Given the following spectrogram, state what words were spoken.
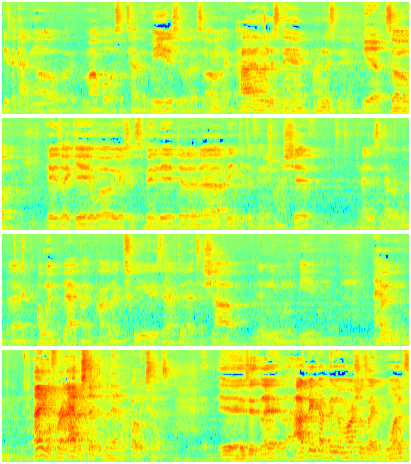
He's like, I know, but my boss is telling me this or that. So I'm like, I understand, I understand. Yeah. So it was like, yeah, well, you're suspended, da da da. I didn't get to finish my shift, I just never went back. I went back like probably like two years after that to shop. but I didn't even want to be in there. I haven't been in there. in. I ain't gonna front. I haven't stepped to Banana Republic since. Yeah, it's just like, I think I've been to Marshalls like once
